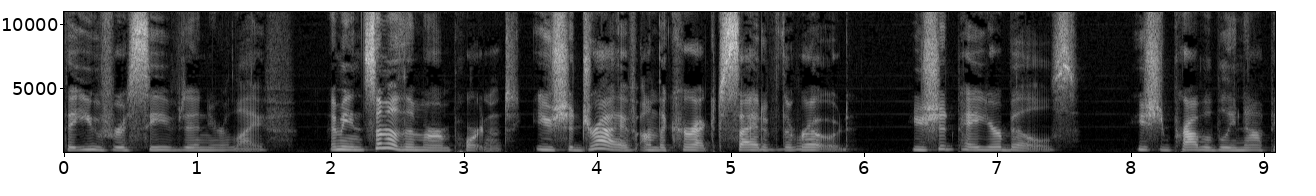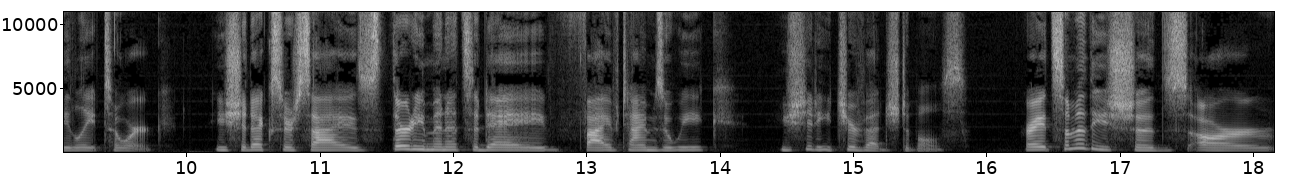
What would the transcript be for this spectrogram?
that you've received in your life. I mean, some of them are important. You should drive on the correct side of the road. You should pay your bills. You should probably not be late to work. You should exercise 30 minutes a day, five times a week. You should eat your vegetables right? Some of these shoulds are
